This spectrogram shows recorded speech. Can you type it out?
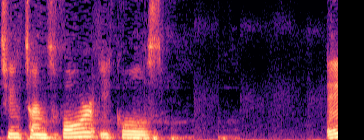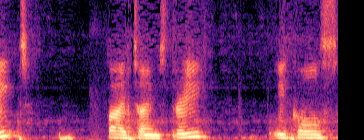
two times four equals eight. Five times three equals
